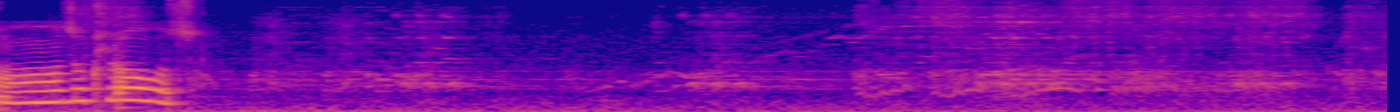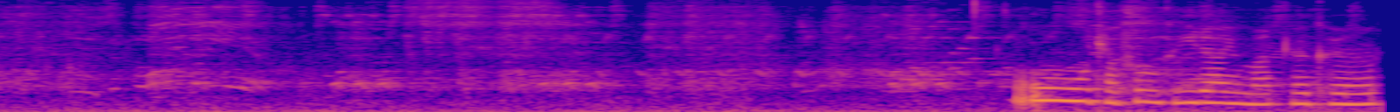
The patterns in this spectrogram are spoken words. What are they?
Oh, so close. Schon wieder jemanden gekillt.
